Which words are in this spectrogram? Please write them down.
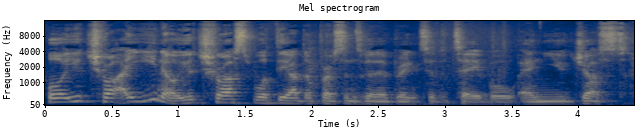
well you try you know you trust what the other person's going to bring to the table and you just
